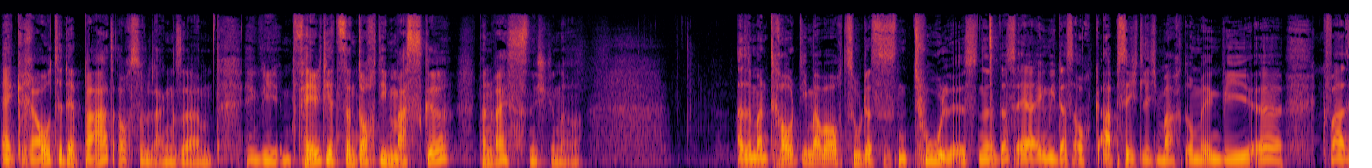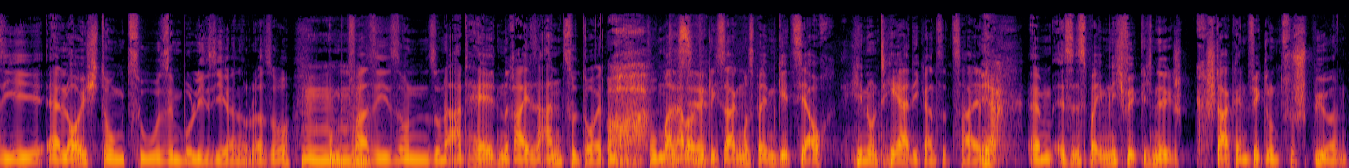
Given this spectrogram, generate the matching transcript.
ergraute der Bart auch so langsam. Irgendwie fällt jetzt dann doch die Maske, man weiß es nicht genau. Also man traut ihm aber auch zu, dass es ein Tool ist, ne? dass er irgendwie das auch absichtlich macht, um irgendwie äh, quasi Erleuchtung zu symbolisieren oder so, um quasi so, ein, so eine Art Heldenreise anzudeuten, wo man aber ja- wirklich sagen muss, bei ihm geht's ja auch hin und her die ganze Zeit. Ja. Ähm, es ist bei ihm nicht wirklich eine starke Entwicklung zu spüren,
